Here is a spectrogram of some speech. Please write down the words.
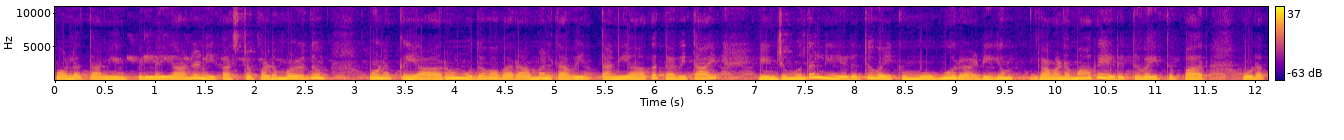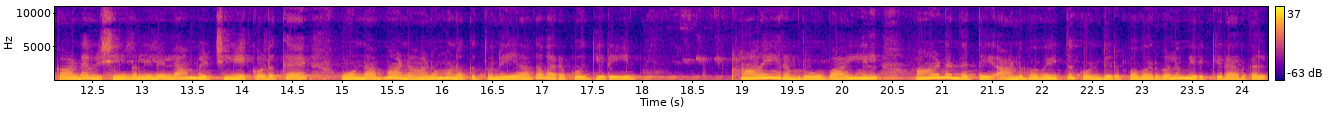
போலத்தான் என் பிள்ளையான நீ கஷ்டப்படும் பொழுதும் உனக்கு யாரும் உதவ வராமல் தவி தனியாக தவித்தாய். இன்று முதல் நீ எடுத்து வைக்கும் ஒவ்வொரு அடியும் கவனமாக எடுத்து வைத்து பார். உனக்கான விஷயங்களிலெல்லாம் வெற்றியை கொடுக்க உன் அம்மா நானும் உனக்கு துணையாக வரப்போகிறேன். ஆயிரம் ரூபாயில் ஆனந்தத்தை அனுபவித்து கொண்டிருப்பவர்களும் இருக்கிறார்கள்.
